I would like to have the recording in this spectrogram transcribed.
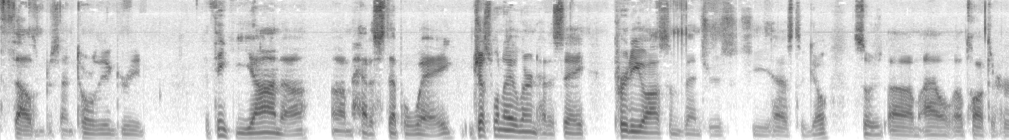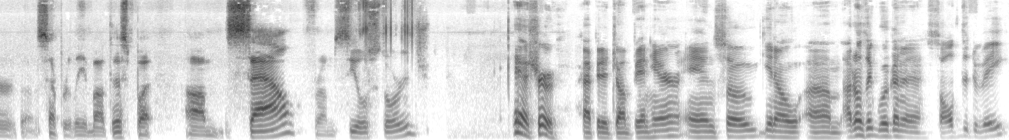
Thousand percent, totally agreed. I think Yana um, had to step away just when I learned how to say pretty awesome ventures. She has to go, so um, I'll I'll talk to her uh, separately about this. But um, Sal from Seal Storage. Yeah, sure. Happy to jump in here. And so, you know, um, I don't think we're going to solve the debate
